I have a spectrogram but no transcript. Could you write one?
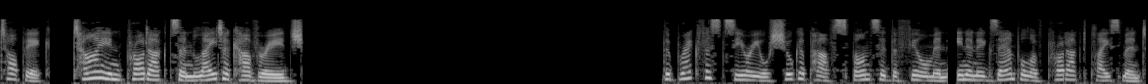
Tie-in products and later coverage. The breakfast cereal Sugar Puffs sponsored the film and, in an example of product placement,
